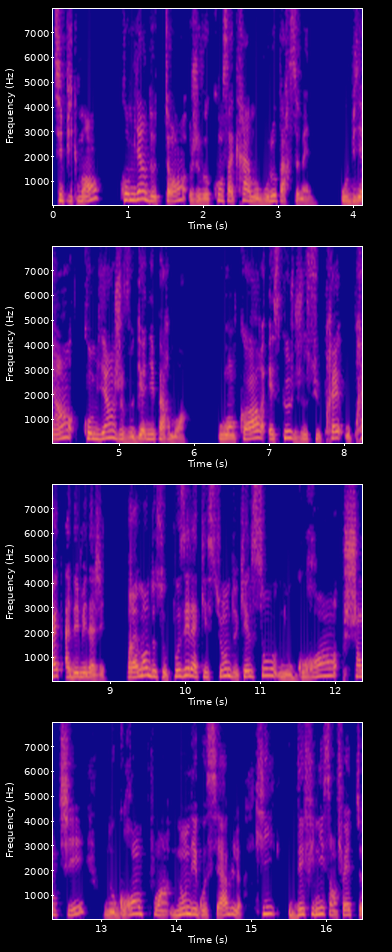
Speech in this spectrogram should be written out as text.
Typiquement, combien de temps je veux consacrer à mon boulot par semaine? Ou bien combien je veux gagner par mois? Ou encore, est-ce que je suis prêt ou prête à déménager? Vraiment de se poser la question de quels sont nos grands chantiers, nos grands points non négociables qui définissent en fait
